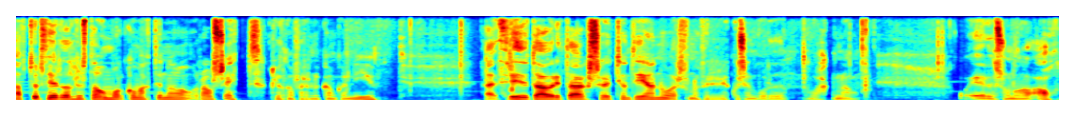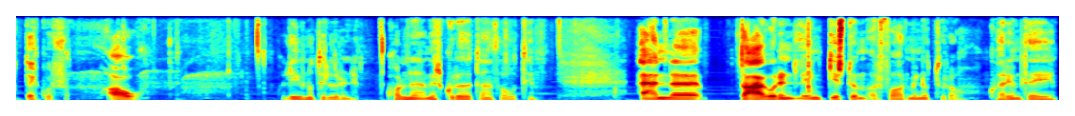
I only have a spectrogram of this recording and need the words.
Sæl aftur þegar það hlusta á morgumvaktin á rás 1, klukkanfærinu ganga nýju. Það er þriðu dagur í dag, 17. janúar, svona fyrir ykkur sem voruð að vakna á og eruð svona átt ykkur á lífn og tilvörinni. Kolniða myrkur auðvitað þá úti. En uh, dagurinn lengist um örfáðar mínútur á hverjum degi.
